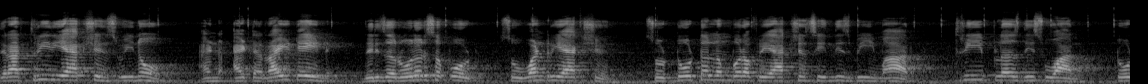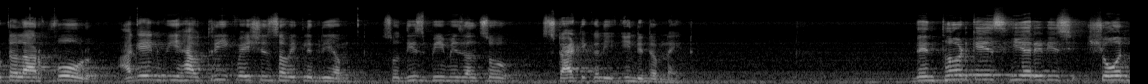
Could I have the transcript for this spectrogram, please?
there are three reactions we know and at right end there is a roller support. So one reaction. So total number of reactions in this beam are 3 plus this 1. Total are 4. Again we have three equations of equilibrium. So this beam is also statically indeterminate. Then third case here it is shown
